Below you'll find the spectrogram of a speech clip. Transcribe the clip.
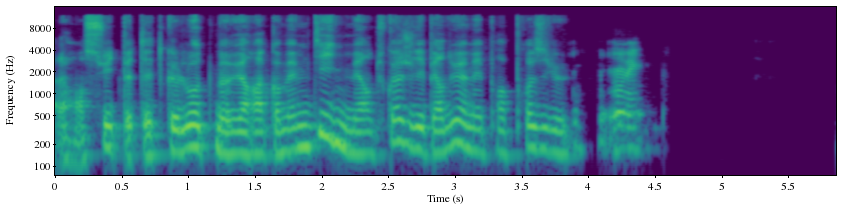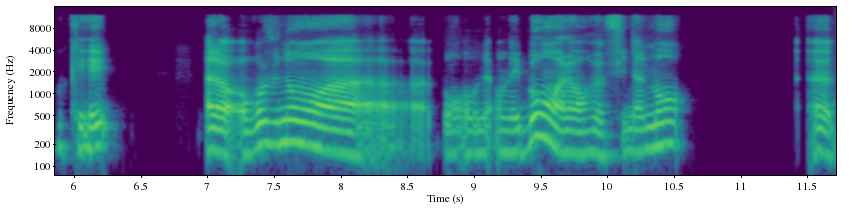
Alors ensuite, peut-être que l'autre me verra quand même digne, mais en tout cas, je l'ai perdu à mes propres yeux. Oui. OK. Alors, revenons à... Bon, on est on est bon. Alors, euh, finalement, euh,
